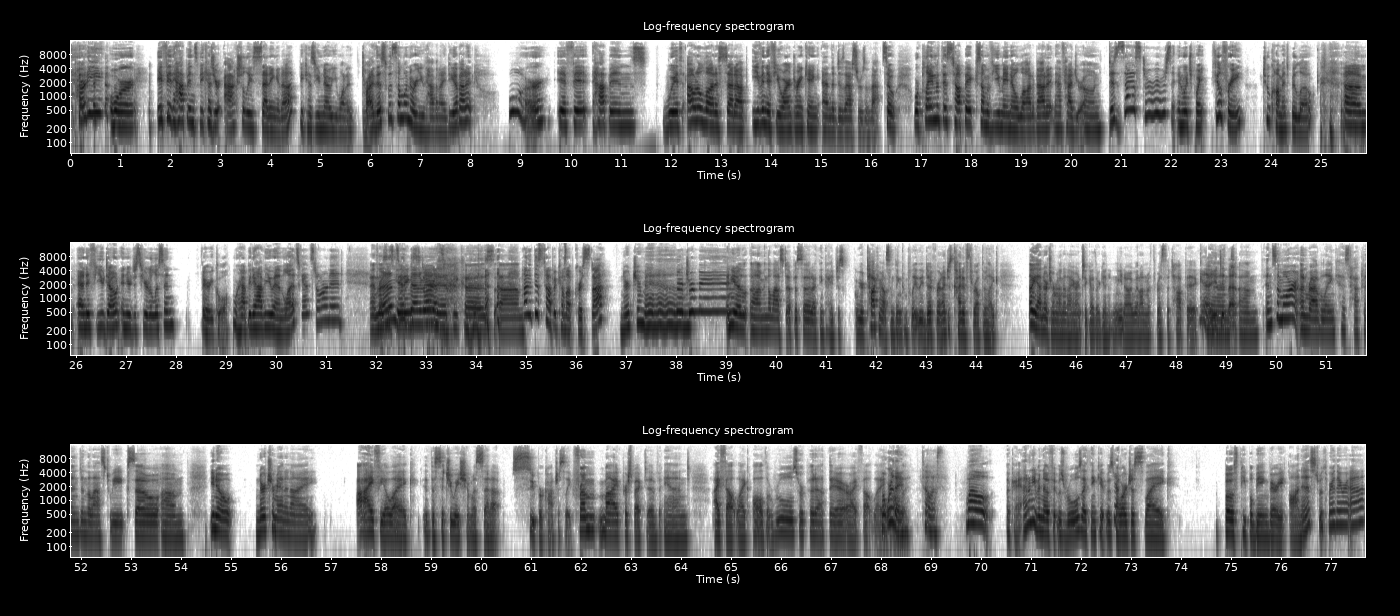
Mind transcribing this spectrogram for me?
party, or if it happens because you're actually setting it up because you know you want to try Right. this with someone or you have an idea about it, or if it happens without a lot of setup, even if you aren't drinking and the disasters of that. So we're playing with this topic. Some of you may know a lot about it and have had your own disasters, in which point feel free to comment below. um, and if you don't and you're just here to listen, very cool. We're happy to have you and let's get started. And Friends this is getting started because um, How did this topic come up, Krista? Nurture man. Nurture man. And you know, um, in the last episode, I think I just we were talking about something completely different. I just kind of threw out there like, "Oh yeah, nurture man and I aren't together again." And you know, I went on with the rest of the topic. Yeah, you did that. Um, and some more unraveling has happened in the last week. So, um, you know, nurture man and I, I feel like the situation was set up super consciously from my perspective and. I felt like all the rules were put out there. I felt like What were they? the- Tell us. well, okay. I don't even know if it was rules. I think it was Yeah. more just like both people being very honest with where they were at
